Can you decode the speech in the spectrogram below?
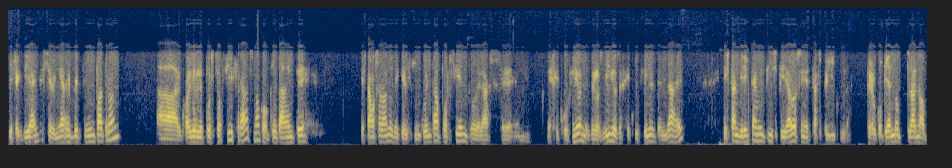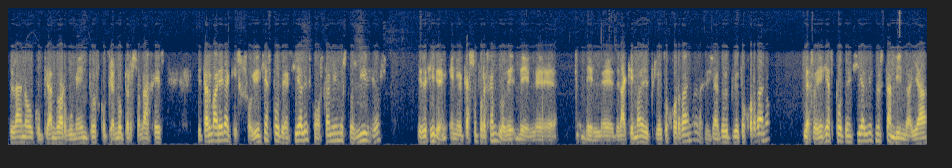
Y efectivamente se venía repetiendo un patrón al cual yo le he puesto cifras, ¿no? concretamente estamos hablando de que el 50% de las eh, ejecuciones, de los vídeos de ejecuciones del DAE, están directamente inspirados en estas películas, pero copiando plano a plano, copiando argumentos, copiando personajes, de tal manera que sus audiencias potenciales, como están viendo estos vídeos, es decir, en, el caso, por ejemplo, de, de, de, de, la quema del piloto jordano, el asesinato del piloto jordano, las audiencias potenciales no están viendo allá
